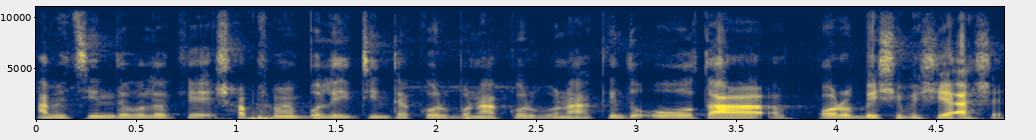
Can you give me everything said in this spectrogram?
আমি চিন্তাগুলোকে সবসময় বলি, চিন্তা করব না করব না। কিন্তু ও তারপরও বেশি বেশি আসে।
